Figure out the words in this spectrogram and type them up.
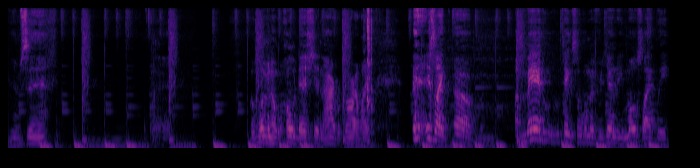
what I'm saying? But women don't hold that shit in high regard. Like it's like uh, a man who takes a woman's virginity most likely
